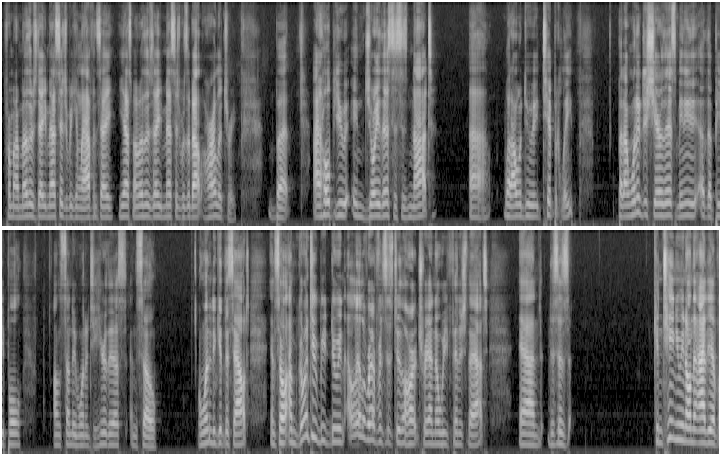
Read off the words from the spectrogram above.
from our Mother's Day message, we can laugh and say, yes, my Mother's Day message was about harlotry. But I hope you enjoy this. This is not uh, what I would do typically, but I wanted to share this. Many of the people on Sunday wanted to hear this, and so I wanted to get this out. And so I'm going to be doing a little references to the heart tree. I know we finished that. And this is continuing on the idea of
